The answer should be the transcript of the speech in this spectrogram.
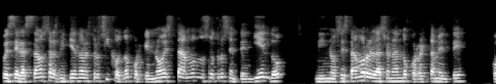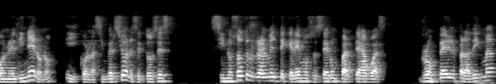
pues se las estamos transmitiendo a nuestros hijos, ¿no? Porque no estamos nosotros entendiendo ni nos estamos relacionando correctamente con el dinero, ¿no? Y con las inversiones. Entonces, si nosotros realmente queremos hacer un parteaguas, romper el paradigma,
